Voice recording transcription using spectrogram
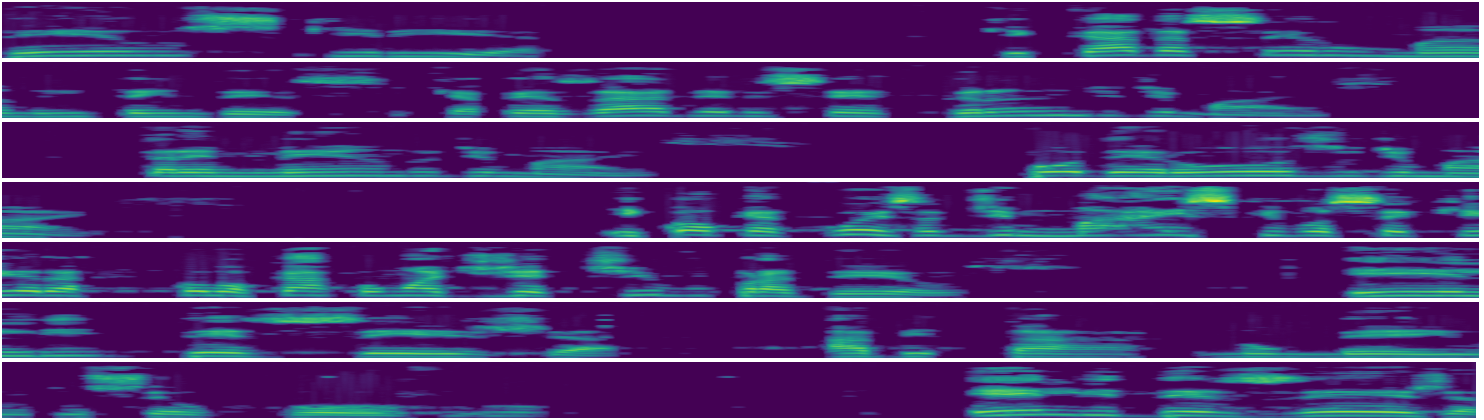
Deus queria que cada ser humano entendesse que apesar dele ser grande demais, tremendo demais, poderoso demais, e qualquer coisa demais que você queira colocar como adjetivo para Deus, ele deseja habitar no meio do seu povo. Ele deseja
